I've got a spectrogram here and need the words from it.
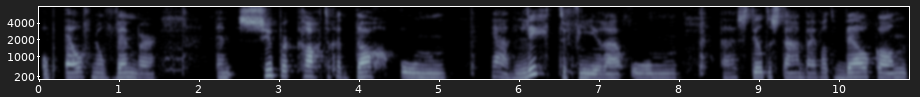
op 11 november. Een superkrachtige dag om ja, licht te vieren, om uh, stil te staan bij wat wel kan,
